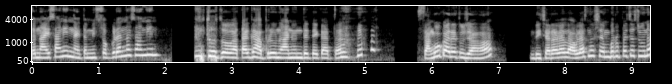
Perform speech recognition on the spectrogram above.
तर नाही सांगेन नाही तर मी सगळ्यांना सांगेन. तो तो आता घाबरून आणून देते का तर. सांगू का रे तुझ्या हा? बिचाराला लावलास ना शंभर रुपयाचा चुना?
